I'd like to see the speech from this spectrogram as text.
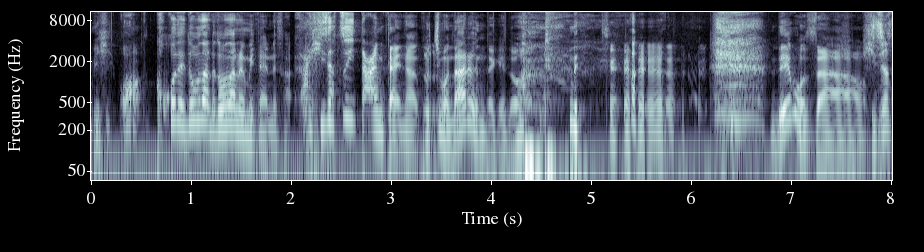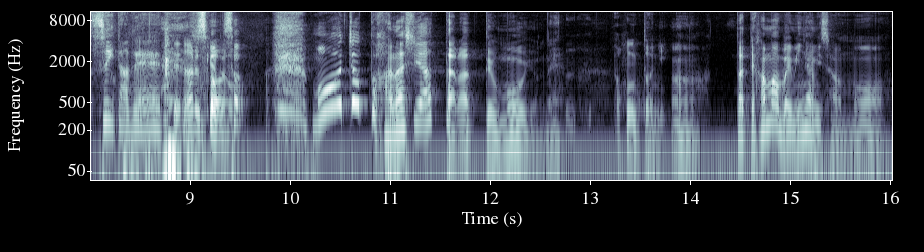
ここでどうなるどうなるみたいなさあ膝ついたみたいなこっちもなるんだけど、でもさ膝ついたでーってなるけど。もうちょっと話し合ったらって思うよね、本当に。うん、だって浜辺美波さんも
